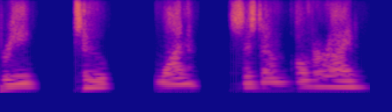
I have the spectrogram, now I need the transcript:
3, 2, 1. System override.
